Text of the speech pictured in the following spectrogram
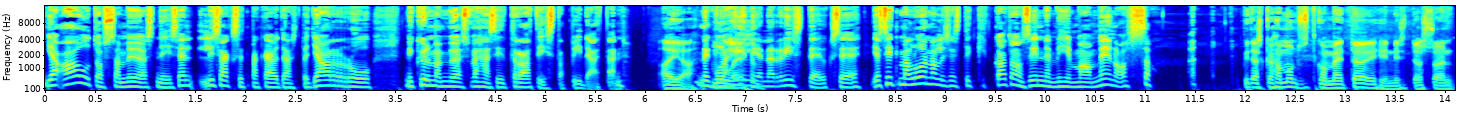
Ja autossa myös, niin sen lisäksi, että mä käytän sitä jarrua, niin kyllä mä myös vähän siitä ratista pidätän. Ai jaa, Niin kun mä mulle ei- hiljennän risteykseen. Ja sitten mä luonnollisestikin katon sinne, mihin mä oon menossa. pitäisiköhän mun sitten kun menen töihin, niin sitten jossain,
